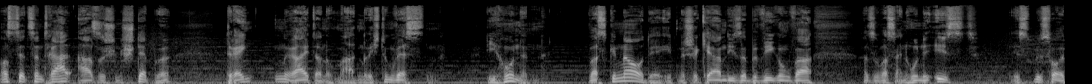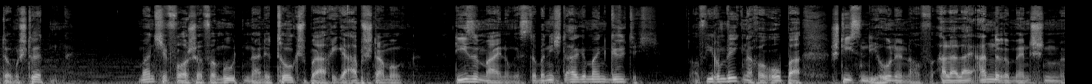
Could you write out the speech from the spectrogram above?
Aus der zentralasischen Steppe drängten Reiternomaden Richtung Westen. Die Hunnen. Was genau der ethnische Kern dieser Bewegung war, also was ein Hunne ist, ist bis heute umstritten. Manche Forscher vermuten eine turksprachige Abstammung. Diese Meinung ist aber nicht allgemein gültig. Auf ihrem Weg nach Europa stießen die Hunnen auf allerlei andere Menschen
